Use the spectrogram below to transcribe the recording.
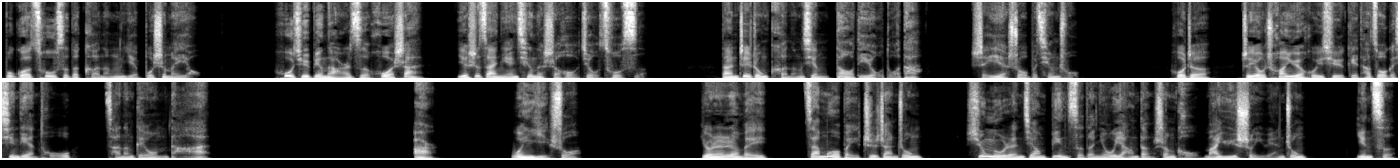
不过猝死的可能也不是没有。霍去病的儿子霍善也是在年轻的时候就猝死，但这种可能性到底有多大，谁也说不清楚。或者只有穿越回去给他做个心电图，才能给我们答案。二，瘟疫说。有人认为，在漠北之战中，匈奴人将病死的牛羊等牲口埋于水源中，因此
